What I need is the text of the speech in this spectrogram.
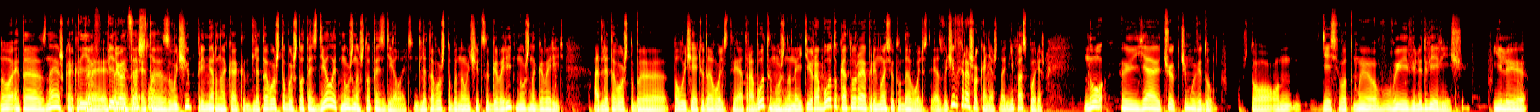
Ну, это знаешь, как это, это, это, это, это, это звучит примерно как для того, чтобы что-то сделать, нужно что-то сделать. Для того, чтобы научиться говорить, нужно говорить. А для того, чтобы получать удовольствие от работы, нужно найти работу, которая приносит удовольствие. Звучит хорошо, конечно, не поспоришь. Но э, я чё, к чему веду? Что он здесь вот мы выявили две вещи. Или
